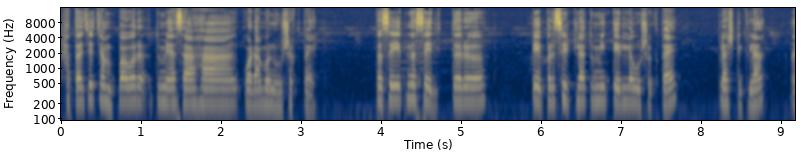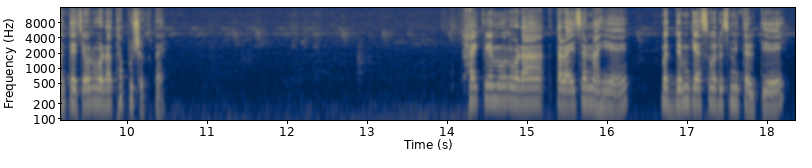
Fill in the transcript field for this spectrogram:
हाताच्या चंपावर तुम्ही असा हा वडा बनवू शकताय. तसं येत नसेल तर पेपर सीटला तुम्ही तेल लावू शकताय प्लास्टिकला आणि त्याच्यावर वडा थापू शकताय. हाय क्लेमवर वडा तळायचा नाही आहे. मध्यम गॅसवरच मी तळते आहे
